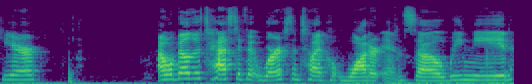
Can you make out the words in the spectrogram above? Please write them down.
here. I won't be able to test if it works until I put water in. So we need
